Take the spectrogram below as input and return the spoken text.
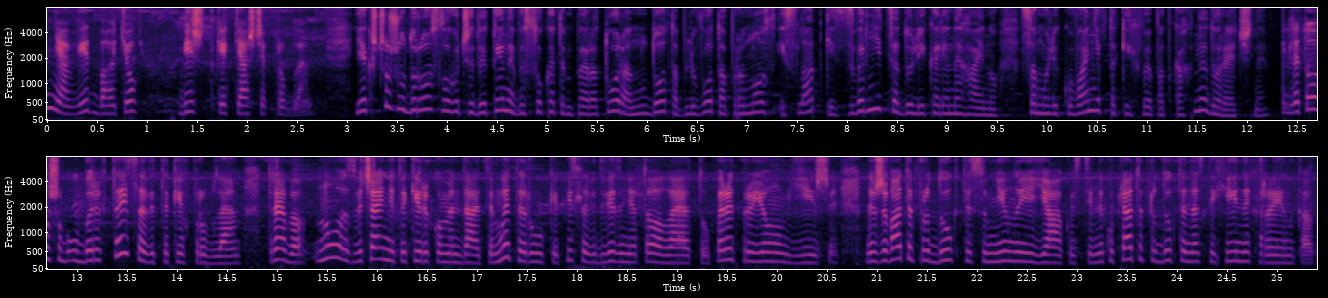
кип'ятіння від багатьох більш таких тяжчих проблем. Якщо ж у дорослого чи дитини висока температура, нудота, блювота, пронос і слабкість, зверніться до лікаря негайно. Самолікування в таких випадках недоречне. Для того, щоб уберегтися від таких проблем, треба ну, звичайні такі рекомендації: мити руки після відвідання туалету, перед прийомом їжі, не вживати продукти сумнівної якості, не купляти продукти на стихійних ринках.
